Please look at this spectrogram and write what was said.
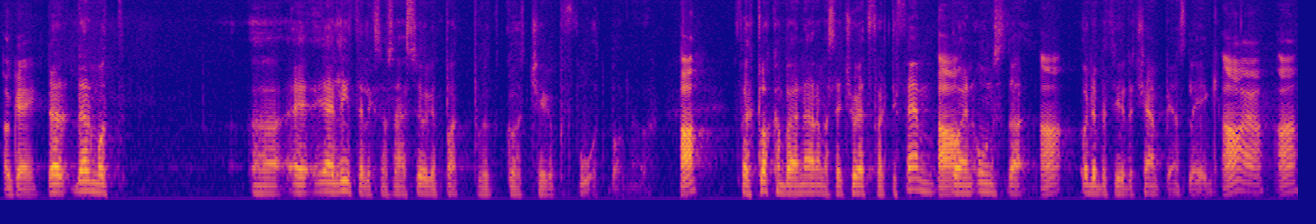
Okej. Där, däremot uh, är jag är lite liksom så här sugen på att, på att gå och kika på fotboll nu. Ja. För att klockan börjar närma sig 21.45 Ja. på en onsdag Ja. och det betyder Champions League. Ja, ja, ja.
